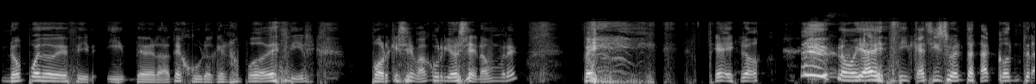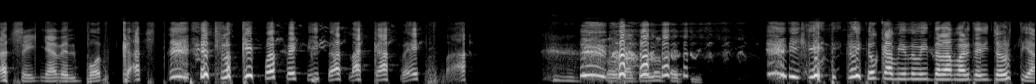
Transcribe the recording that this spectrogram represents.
no puedo decir, y de verdad te juro que no puedo decir porque se me ha ocurrido ese nombre, pero lo voy a decir, casi suelto la contraseña del podcast. Es lo que me ha venido a la cabeza. Y que lo he ido cambiando mientras la marcha he dicho, hostia,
